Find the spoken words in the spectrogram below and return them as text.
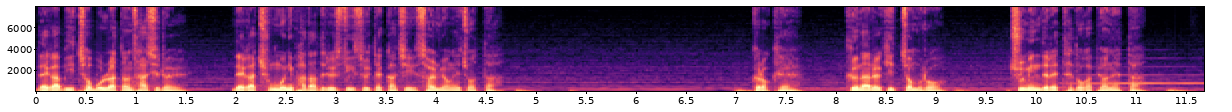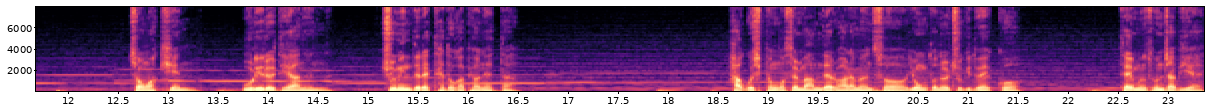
내가 미처 몰랐던 사실을 내가 충분히 받아들일 수 있을 때까지 설명해 주었다. 그렇게 그날을 기점으로 주민들의 태도가 변했다. 정확히는 우리를 대하는 주민들의 태도가 변했다. 하고 싶은 것을 마음대로 하라면서 용돈을 주기도 했고 대문 손잡이에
